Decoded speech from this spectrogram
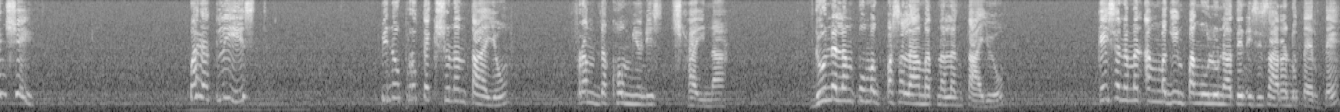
yun siya eh. But at least, pinoproteksyonan tayo from the communist China. Doon na lang po magpasalamat na lang tayo. Kaysa naman ang maging pangulo natin ay si Sara Duterte.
